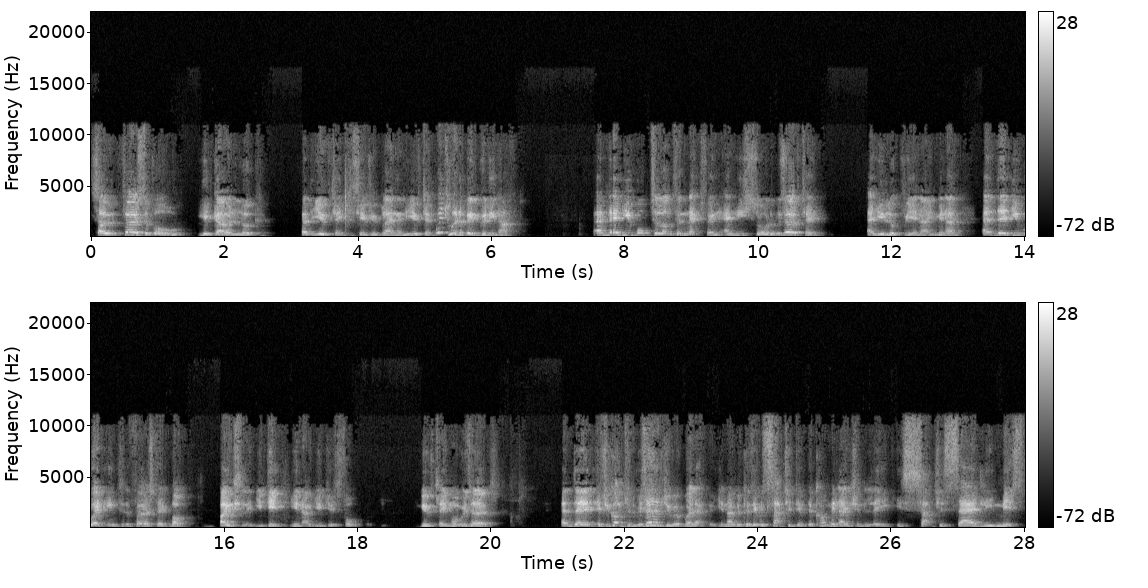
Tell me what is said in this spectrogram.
So, first of all, you'd go and look at the youth team to see if you're playing in the youth team, which would have been good enough. And then you walked along to the next thing and you saw the reserve team and you looked for your name, you know, and then you went into the first team. Well, basically you did, you know, you just thought youth team or reserves. And then if you got into the reserves, you were well happy, you know, because it was such a the combination league is such a sadly missed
